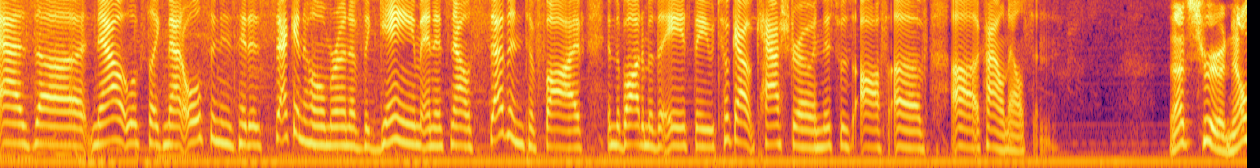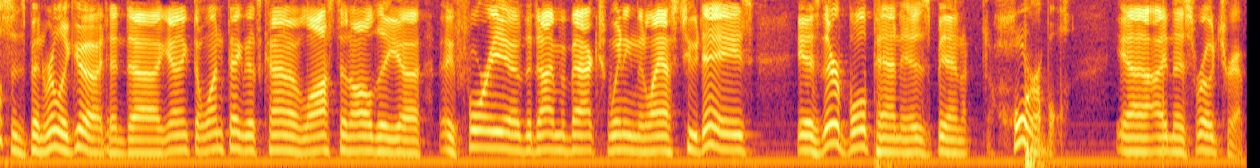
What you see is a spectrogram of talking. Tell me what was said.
as uh, now it looks like Matt Olson has hit his second home run of the game, and it's now 7 to 5 in the bottom of the eighth. They took out Castro, and this was off of uh, Kyle Nelson. That's true. Nelson's been really good, and uh, I think the one thing that's kind of lost in all the uh, euphoria of the Diamondbacks winning the last two days is their bullpen has been horrible uh, in this road trip.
